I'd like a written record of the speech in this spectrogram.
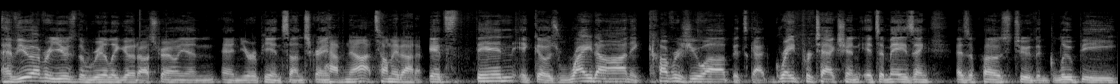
have you ever used the really good Australian and European sunscreen? Have not. Tell me about it. It's thin. It goes right on. It covers you up. It's got great protection. It's amazing as opposed to the gloopy,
